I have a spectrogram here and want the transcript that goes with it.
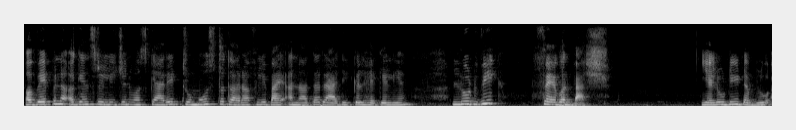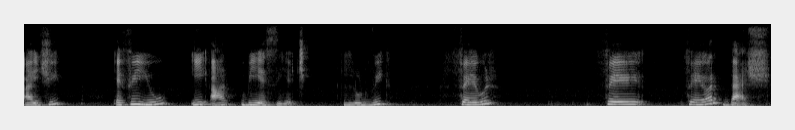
a weapon against religion was carried through most thoroughly by another radical Hegelian, Ludwig Feuerbach. L U D W I G F E U E R B A C H. Ludwig Feuer Fe, Feuerbach.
